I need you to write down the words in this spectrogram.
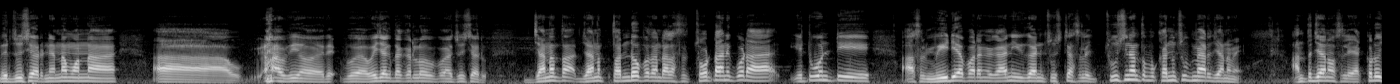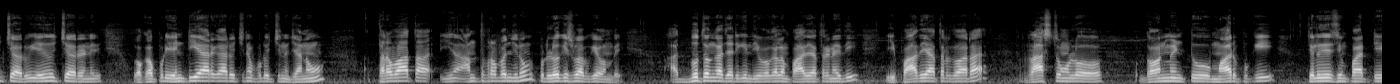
మీరు చూశారు నిన్న మొన్న వైజాగ్ దగ్గరలో చూశారు. జనత జన తండోపతండాలు. అసలు చూడటానికి కూడా ఎటువంటి అసలు మీడియా పరంగా కానీ ఇవి కానీ చూస్తే అసలు చూసినంత కనుచూపు మేర జనమే. అంత జనం అసలు ఎక్కడొచ్చారు ఏమి వచ్చారు అనేది. ఒకప్పుడు ఎన్టీఆర్ గారు వచ్చినప్పుడు వచ్చిన జనం తర్వాత అంత ప్రపంచం ఇప్పుడు లోకేష్ బాబుకే ఉంది. అద్భుతంగా జరిగింది యువగలం పాదయాత్ర అనేది. ఈ పాదయాత్ర ద్వారా రాష్ట్రంలో గవర్నమెంట్ మార్పుకి తెలుగుదేశం పార్టీ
